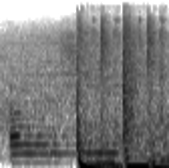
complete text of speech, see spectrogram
I wanna see you.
